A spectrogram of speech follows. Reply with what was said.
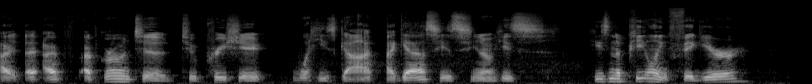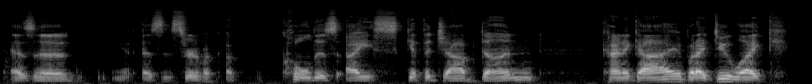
I, I I've I've grown to to appreciate what he's got. I guess he's you know he's he's an appealing figure as a as sort of a, a cold as ice, get the job done kind of guy. But I do like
